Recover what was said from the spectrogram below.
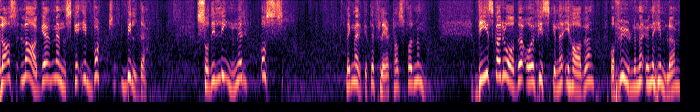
La oss lage mennesket i vårt bilde, så de ligner oss. Legg merke til flertallsformen. De skal råde over fiskene i havet og fuglene under himmelen,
